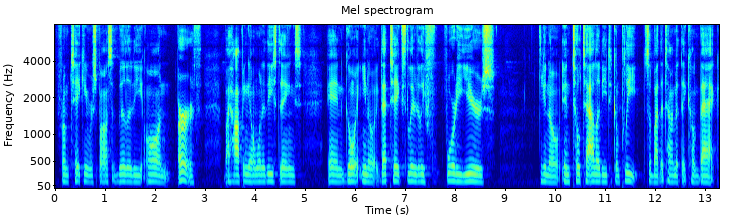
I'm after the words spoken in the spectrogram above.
from taking responsibility on Earth by hopping on one of these things and going. You know that takes literally 40 years you know, in totality to complete. So by the time that they come back,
